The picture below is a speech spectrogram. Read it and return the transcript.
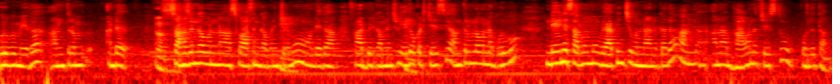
గురువు మీద అంతరం అంటే. సహజంగా ఉన్న శ్వాసను గమనించడము లేదా హార్ట్ బీట్ గమనించడం ఏదో ఒకటి చేసి అంతరంలో ఉన్న గురువు నేనే సర్వము వ్యాపించి ఉన్నాను కదా అన్న అన్న భావన చేస్తూ పొందుతాము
